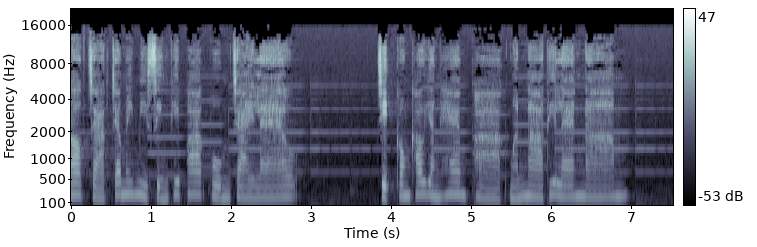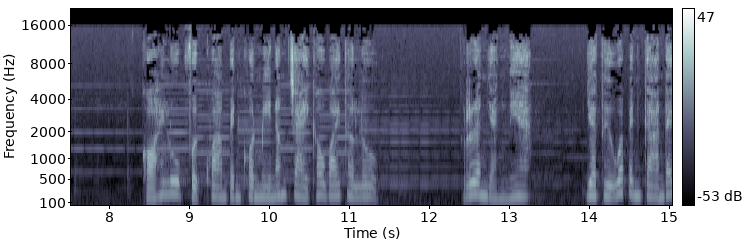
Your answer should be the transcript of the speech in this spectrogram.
นอกจากจะไม่มีสิ่งที่ภาคภูมิใจแล้ว จิตของเขายังแห้งผากเหมือนนาที่แล้งน้ำขอให้ลูกฝึกความเป็นคนมีน้ำใจเข้าไว้เถอะลูก เรื่องอย่างเนี้ยอย่าถือว่าเป็นการได้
